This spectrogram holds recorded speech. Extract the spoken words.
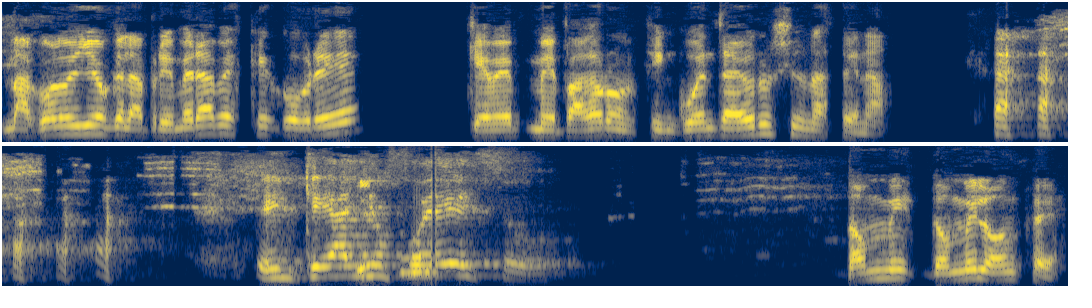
Me acuerdo yo que la primera vez que cobré, que me, me pagaron 50 euros y una cena. ¿En qué año fue eso? 2011.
